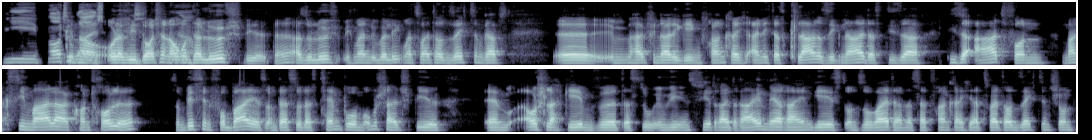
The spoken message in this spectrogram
wie Portugal genau. Oder wie Deutschland auch ja. unter Löw spielt. Ne? Also Löw, ich meine, überleg mal, 2016 gab es äh, im Halbfinale gegen Frankreich eigentlich das klare Signal, dass dieser, diese Art von maximaler Kontrolle so ein bisschen vorbei ist und dass so das Tempo im Umschaltspiel ähm, Ausschlag geben wird, dass du irgendwie ins 4-3-3 mehr reingehst und so weiter. Und das hat Frankreich ja 2016 schon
